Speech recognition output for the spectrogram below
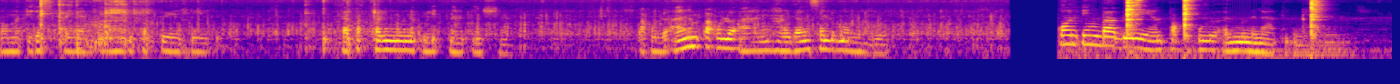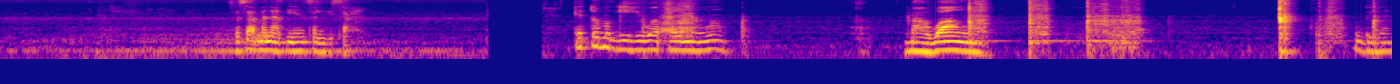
O, matigas pa yan. Kaya hindi pa pwede. Tatakpan muna ulit natin siya. Pakuluan ng pakuluan hanggang sa lumambot. Konting baboy yan, pakuluan muna natin yan. Sasama natin yan sa gisa. Ito, maghihiwa pa ng bawang. Ano ba yan?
